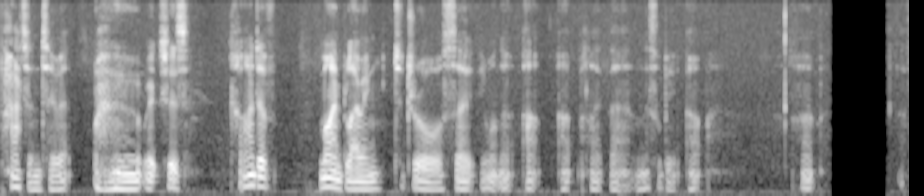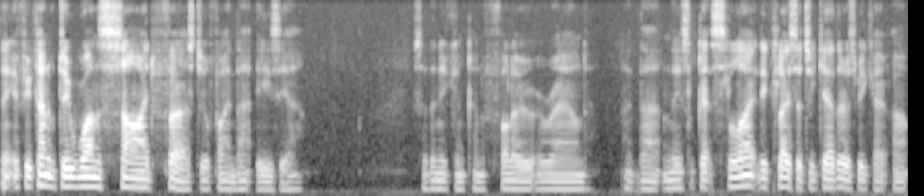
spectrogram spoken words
pattern to it, which is kind of mind blowing to draw. So you want that up, up like that, and this will be up, I think if you kind of do one side first, you'll find that easier. So then you can kind of follow around like that, and these will get slightly closer together as we go up.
